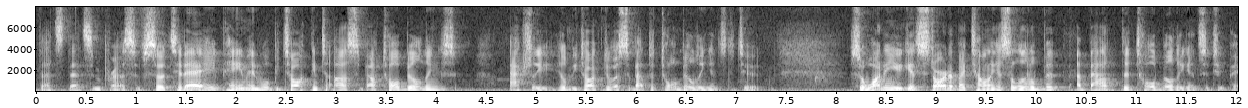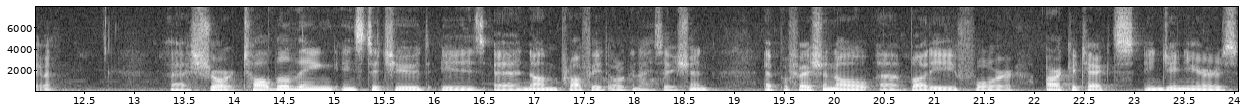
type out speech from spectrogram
that's that's impressive. So today, Payman will be talking to us about tall buildings. Actually, he'll be talking to us about the Tall Building Institute. So why don't you get started by telling us a little bit about the Tall Building Institute, Payman? Uh, sure. Tall Building Institute is a non-profit organization, a professional uh, body for architects, engineers,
